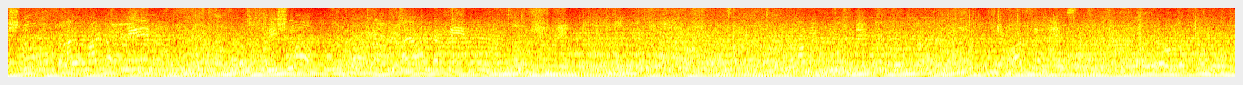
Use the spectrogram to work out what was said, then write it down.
Sure, Vishnu, I want the pen. What's your name, sir?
